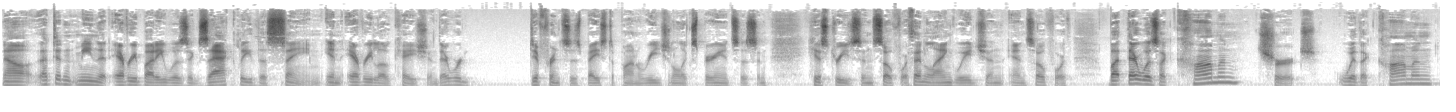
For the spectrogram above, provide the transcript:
Now, that didn't mean that everybody was exactly the same in every location. There were differences based upon regional experiences and histories and so forth, and language and, and so forth. But there was a common church with a common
